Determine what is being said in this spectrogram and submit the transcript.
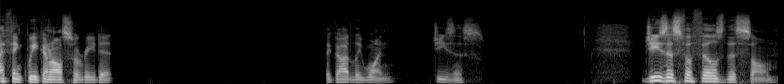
I think we can also read it the godly one. Jesus. Jesus fulfills this psalm.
